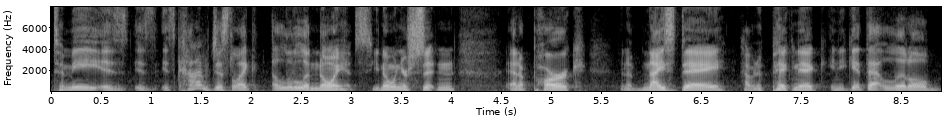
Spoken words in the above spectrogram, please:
to me is is is kind of just like a little annoyance. You know when you're sitting at a park and a nice day, having a picnic, and you get that little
